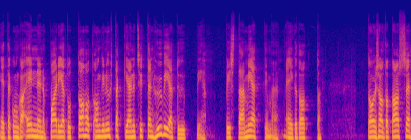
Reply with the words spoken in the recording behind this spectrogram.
että kuinka ennen parjatut tahot onkin yhtäkkiä nyt sitten hyviä tyyppiä. Pistää miettimään, eikö totta? Toisaalta taas se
